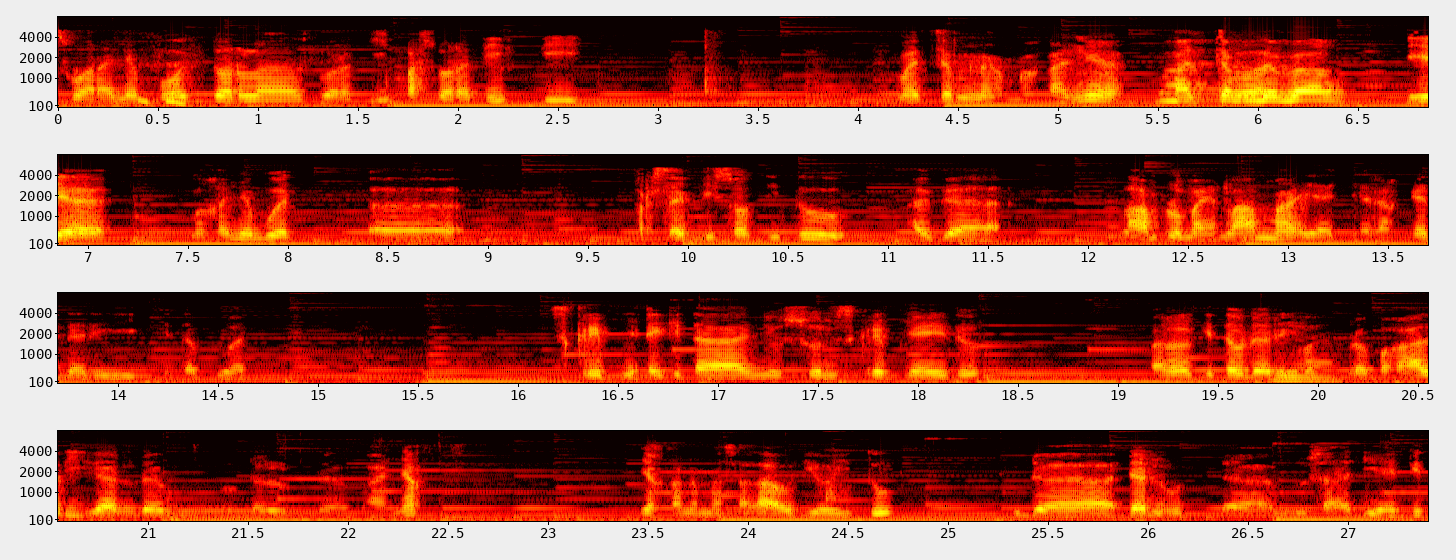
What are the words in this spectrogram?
suaranya bocor lah suara kipas suara TV macam nah makanya Macam deh bang. iya makanya buat eh, first episode itu agak lama lumayan lama ya jaraknya dari kita buat skripnya eh kita nyusun skripnya itu padahal kita udah Iya. berapa kali kan udah udah udah banyak ya karena masalah audio itu udah dan udah berusaha diedit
